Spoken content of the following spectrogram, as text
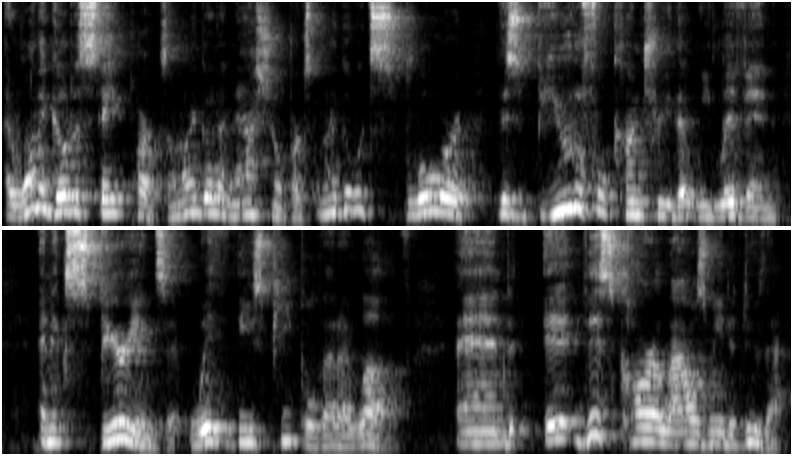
I want to go to state parks. I want to go to national parks. I want to go explore this beautiful country that we live in and experience it with these people that I love. And it, this car allows me to do that.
